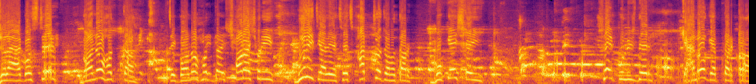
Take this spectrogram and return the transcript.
জুলাই আগস্টের গণহত্যা, যে গণহত্যায় সরাসরি গুলি চালিয়েছে ছাত্র জনতার বুকে সেই সেই পুলিশদের কেন গ্রেপ্তার করা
